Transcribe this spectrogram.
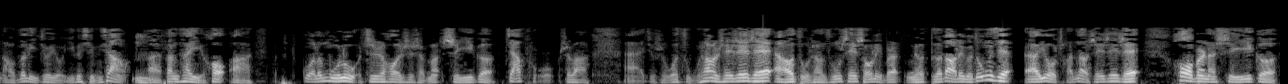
脑子里就有一个形象了。啊，翻开以后啊，过了目录之后是什么？是一个家谱是吧？哎，就是我祖上谁谁谁啊，我祖上从谁手里边没有得到这个东西啊，又传到谁谁谁。后边呢是一个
